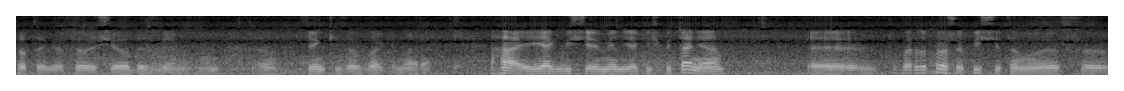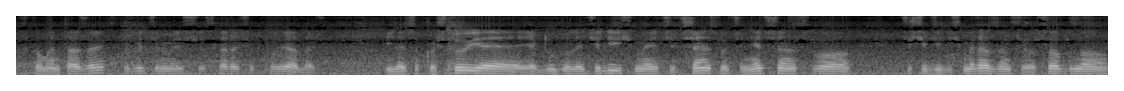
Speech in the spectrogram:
do tego, to się odezwiemy. No, to dzięki za uwagę. Nara. Aha, i jakbyście mieli jakieś pytania, e, to bardzo proszę, piszcie tam w, w komentarzach, to będziemy się starać odpowiadać. Ile co kosztuje, jak długo lecieliśmy, czy trzęsło, czy nie trzęsło, czy siedzieliśmy razem, czy osobno.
